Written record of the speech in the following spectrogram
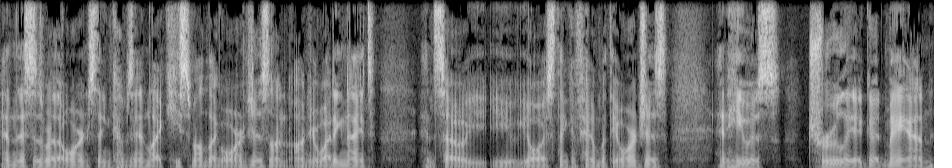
and this is where the orange thing comes in. Like he smelled like oranges on on your wedding night. And so you you always think of him with the oranges. And he was truly a good man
